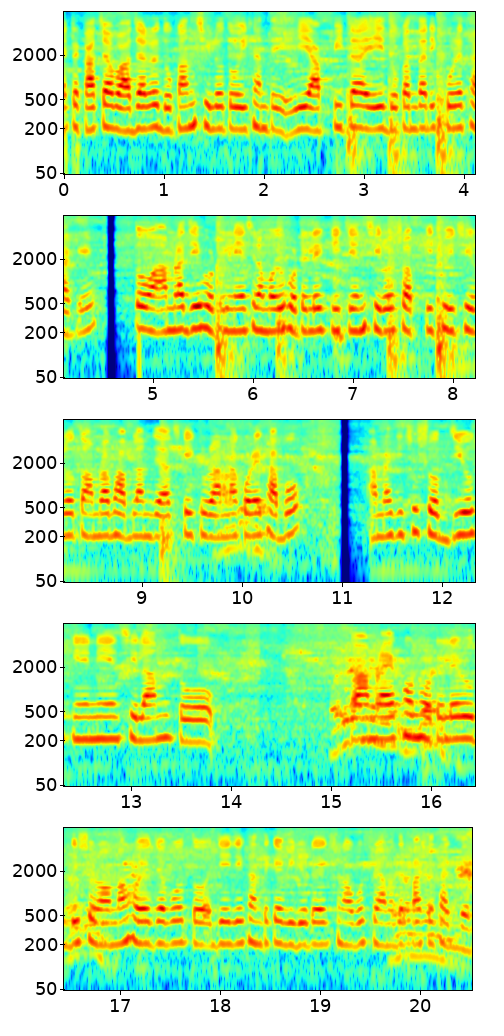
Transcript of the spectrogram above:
একটা কাঁচা বাজারের দোকান ছিল তো ওইখান থেকে এই আপ্পিটা এই দোকানদারি করে থাকে। তো আমরা যে হোটেল নিয়েছিলাম ওই হোটেলের কিচেন ছিল সব কিছুই ছিল। তো আমরা ভাবলাম যে আজকে একটু রান্না করে খাব। আমরা কিছু সবজিও কিনে নিয়েছিলাম তো তো আমরা এখন হোটেলের উদ্দেশ্যে রওনা হয়ে যাব। তো যে যেখান থেকে ভিডিওটা দেখছেন অবশ্যই আমাদের পাশে থাকবেন।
